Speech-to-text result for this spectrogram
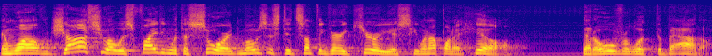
and while Joshua was fighting with a sword, Moses did something very curious. He went up on a hill that overlooked the battle.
